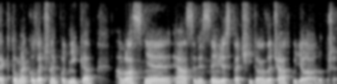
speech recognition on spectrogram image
tak v tom jako začne podnikat a vlastně já si myslím, že stačí to na začátku dělat dobře.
